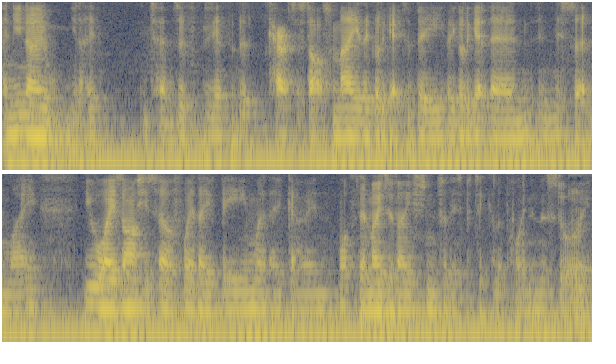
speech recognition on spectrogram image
and you know, you know, in terms of if the character starts from A, they've got to get to B, they've got to get there in, in this certain way. You always ask yourself where they've been, where they're going, what's their motivation for this particular point in the story.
